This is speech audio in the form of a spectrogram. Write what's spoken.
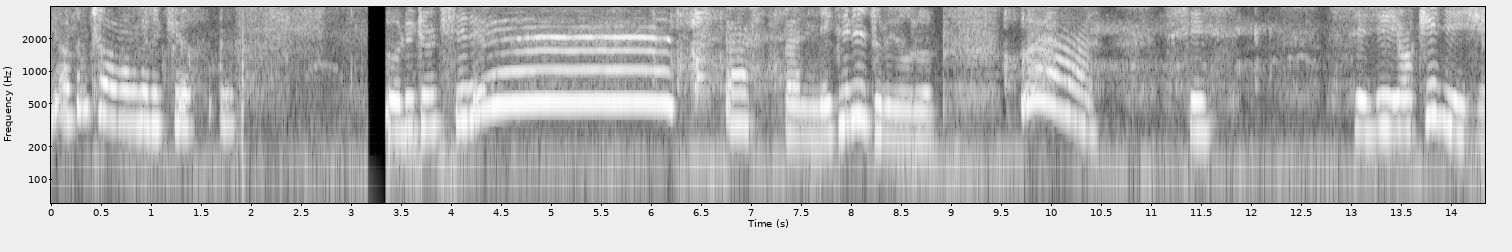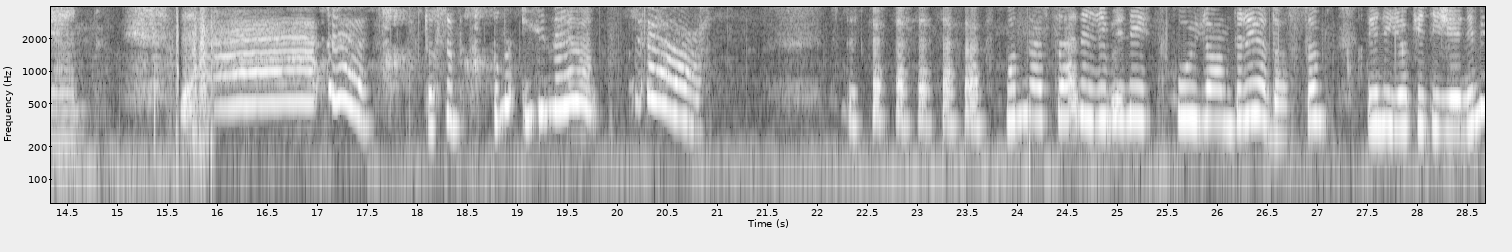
yardım çağırmam gerekiyor. Öleceksiniz. Ah, ben ne güne duruyorum. Ah, siz, sizi yok edeceğim. Ah, ah. Dostum, buna izin veremem. Ah. Bunlar sadece beni huylandırıyor dostum. Beni yok edeceğini mi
